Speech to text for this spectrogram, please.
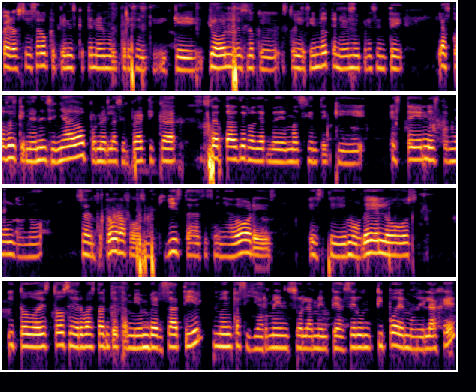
pero sí es algo que tienes que tener muy presente y que yo es lo que estoy haciendo, tener muy presente las cosas que me han enseñado, ponerlas en práctica, tratar de rodearme de más gente que esté en este mundo, ¿no? O sea, fotógrafos, maquillistas, diseñadores, este, modelos, y todo esto ser bastante también versátil, no encasillarme en solamente hacer un tipo de modelaje,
